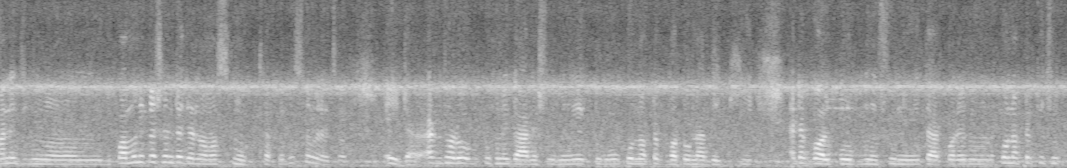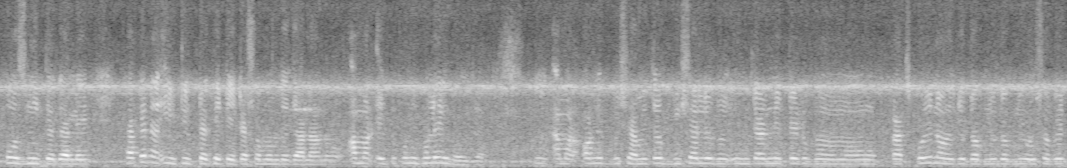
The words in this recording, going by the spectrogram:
মানে কমিউনিকেশনটা যেন আমার স্মুথ থাকে বুঝতে পেরেছ? এইটা আর ধরো একটুখানি গান শুনি একটু কোনো একটা ঘটনা দেখি একটা গল্প শুনি তারপরে কোনো একটা কিছু খোঁজ নিতে গেলে থাকে না ইউটিউবটা ঘেটে এটা সম্বন্ধে জানানো, আমার এটুকুনি হলেই হয়ে যায়। আমার অনেক বিষয়, আমি তো বিশাল ইন্টারনেটের কাজ করি না, ওই যে ডব্লিউ ডব্লিউ ওইসবের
